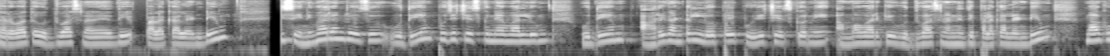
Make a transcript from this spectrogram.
తర్వాత ఉద్వాసన అనేది పలకాలండి. ఈ శనివారం రోజు ఉదయం పూజ చేసుకునే వాళ్ళు ఉదయం ఆరు గంటల లోపే పూజ చేసుకొని అమ్మవారికి ఉద్వాసన అనేది పలకాలండి. మాకు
